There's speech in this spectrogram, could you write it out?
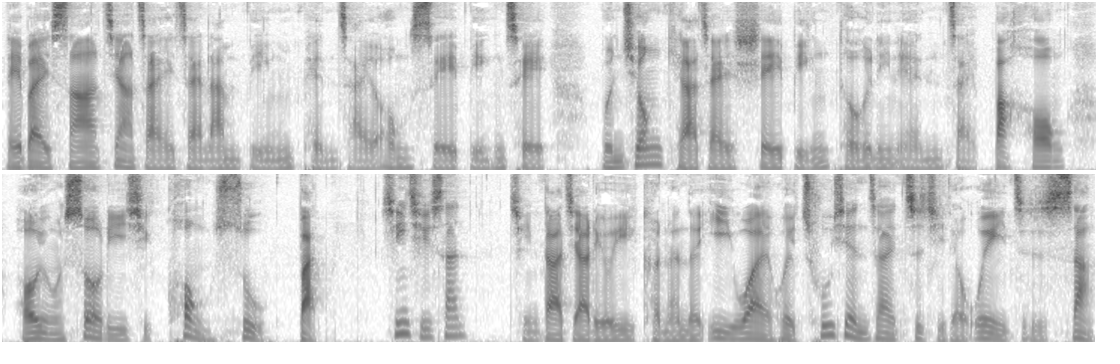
礼拜三正在在南平，偏在往西平车。文昌徛在西平，桃花人在北方。好用数字是空数八。星期三，请大家留意可能的意外会出现在自己的位置上。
